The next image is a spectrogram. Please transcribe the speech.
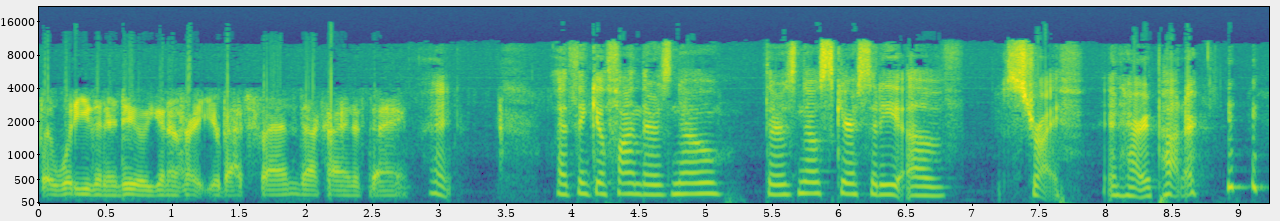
but what are you going to do you're going to hurt your best friend that kind of thing Right. I think you'll find there's no there's no scarcity of strife in Harry Potter.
